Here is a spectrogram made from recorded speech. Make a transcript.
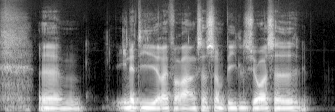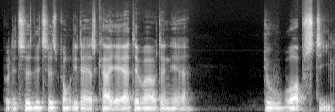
øh, en af de referencer, som Beatles jo også havde på det tidlige tidspunkt i deres karriere, det var jo den her doo-wop-stil,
